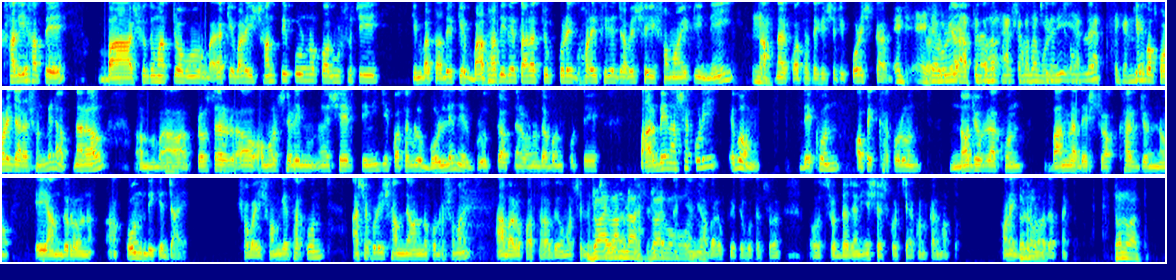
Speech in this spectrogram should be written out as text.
খালি হাতে বা শুধুমাত্র একেবারেই শান্তিপূর্ণ কর্মসূচি কিংবা তাদেরকে বাধা দিলে তারা চুপ করে ঘরে ফিরে যাবে সেই সময়টি নেই। আপনার কথা থেকে সেটি পরিষ্কার। কিংবা পরে যারা শুনবেন আপনারাও প্রফেসর অমর সেলিম শের তিনি যে কথাগুলো বললেন এর গুরুত্ব আপনারা অনুধাবন করতে পারবেন আশা করি। এবং দেখুন অপেক্ষা করুন নজর রাখুন বাংলাদেশ রক্ষার জন্য এই আন্দোলন কোন দিকে যায়। সবাই সঙ্গে থাকুন। আশা করি সামনে অন্য কোনো সময় আবারও কথা হবে। অমর সেলিম আমি আবারও কৃতজ্ঞতা ও শ্রদ্ধা জানিয়ে শেষ করছি এখনকার মতো। অনেক। ধন্যবাদ আপনাকে। ধন্যবাদ।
